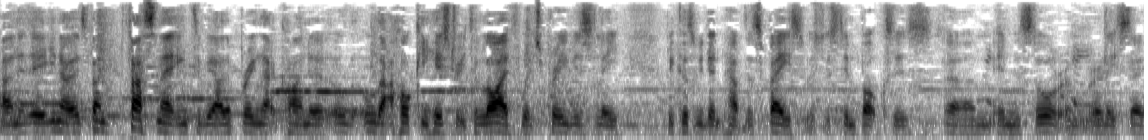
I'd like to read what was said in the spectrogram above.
And it, you know, it's been fascinating to be able to bring that kind of all, all, that hockey history to life, which previously, because we didn't have the space, was just in boxes um, in the storeroom, really. So,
